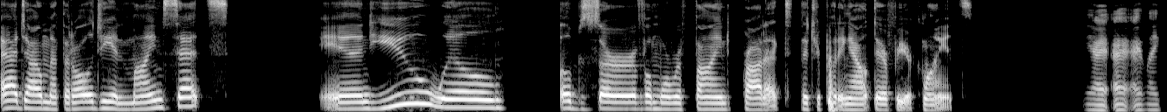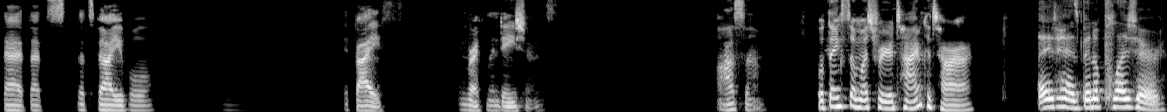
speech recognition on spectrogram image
agile methodology, and mindsets. And you will observe a more refined product that you're putting out there for your clients. Yeah, I, I like that. That's that's valuable um, advice and recommendations. Awesome. Well, thanks so much for your time, Katara. It has been a pleasure.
